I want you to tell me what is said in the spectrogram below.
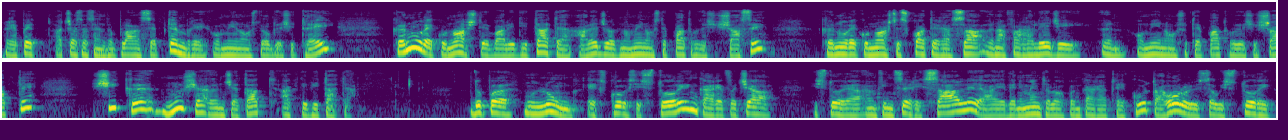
repet, aceasta se întâmpla în septembrie 1983, că nu recunoaște validitatea alegerilor din 1946, că nu recunoaște scoaterea sa în afara legei în 1947 și că nu și-a încetat activitatea. După un lung excurs istoric în care făcea istoria înființării sale, a evenimentelor pe care a trecut, a rolului său istoric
